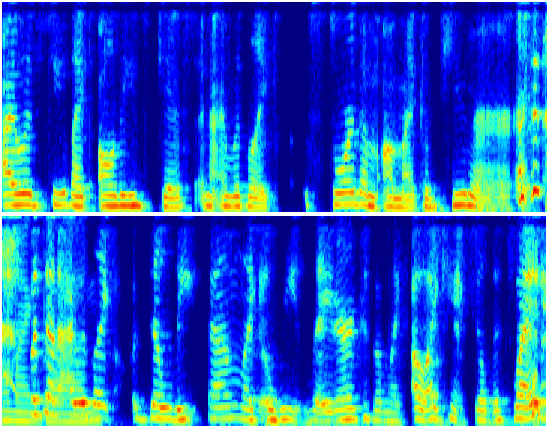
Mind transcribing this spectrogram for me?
I would see like all these gifts and I would like store them on my computer. Oh my but then I would like delete them like a week later because I'm like, oh, I can't feel this way.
